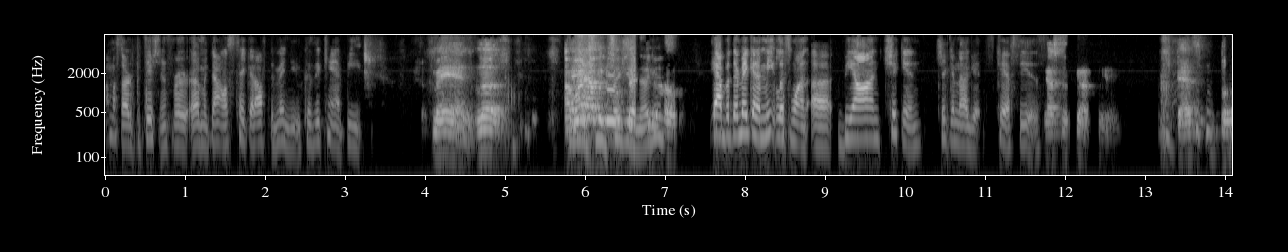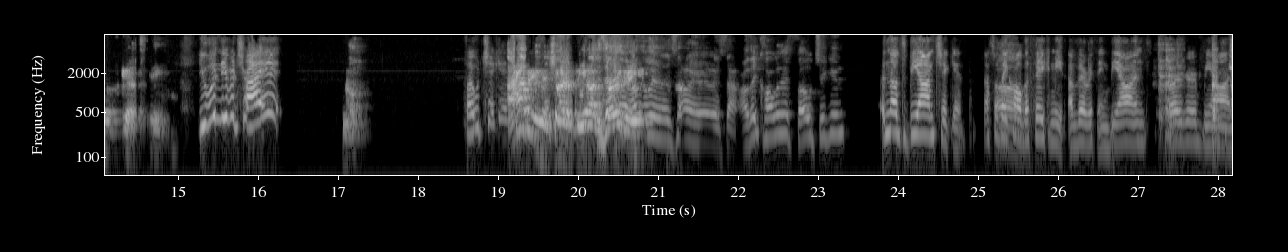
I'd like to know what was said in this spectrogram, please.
I'm gonna start a petition for uh, McDonald's to take it off the menu because it can't beat. Man, look. I might have to do a chicken second nuggets? though. Yeah, but they're making a meatless one. Uh, Beyond Chicken chicken nuggets. KFC is. That's disgusting. That's disgusting. You wouldn't even try it. No. Faux chicken. I haven't even tried to Beyond Is that, burger. wait, wait, wait, sorry, wait, wait, stop. Are they calling it faux chicken? No, it's Beyond Chicken. That's what they call Oh. the fake meat of everything. Beyond Burger, Beyond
